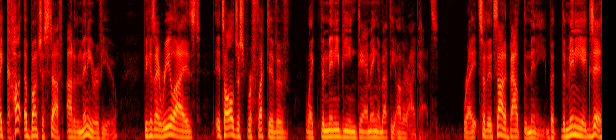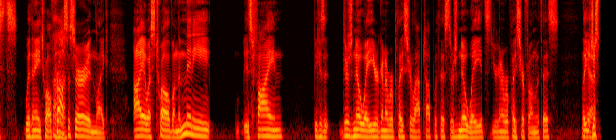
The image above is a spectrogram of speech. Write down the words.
I cut a bunch of stuff out of the mini review because I realized it's all just reflective of like the mini being damning about the other iPads, right? So it's not about the mini, but the mini exists with an A12 uh-huh. processor and like iOS 12 on the mini is fine because it, there's no way you're going to replace your laptop with this. There's no way it's you're going to replace your phone with this. Like Yeah. just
